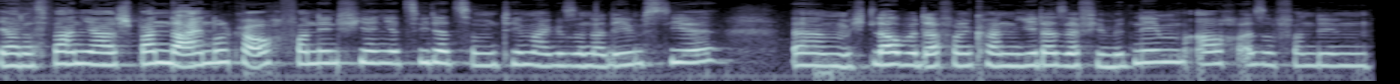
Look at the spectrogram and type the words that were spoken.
Ja, das waren ja spannende Eindrücke auch von den Vieren jetzt wieder zum Thema gesunder Lebensstil. Ähm, ich glaube, davon kann jeder sehr viel mitnehmen, auch also von denen,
